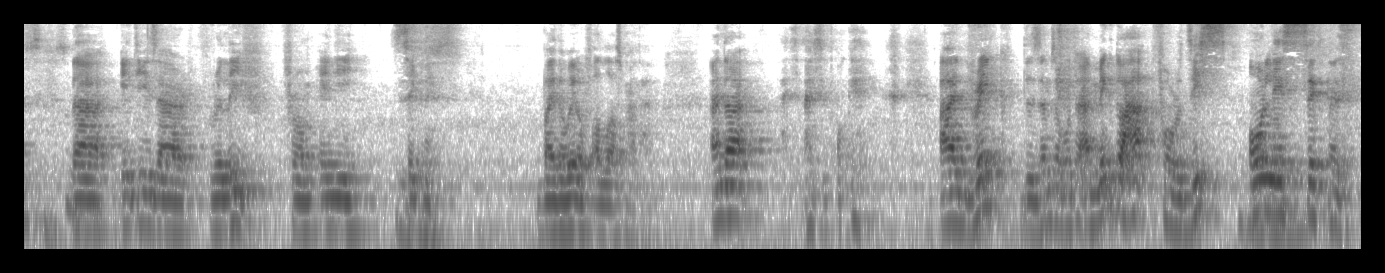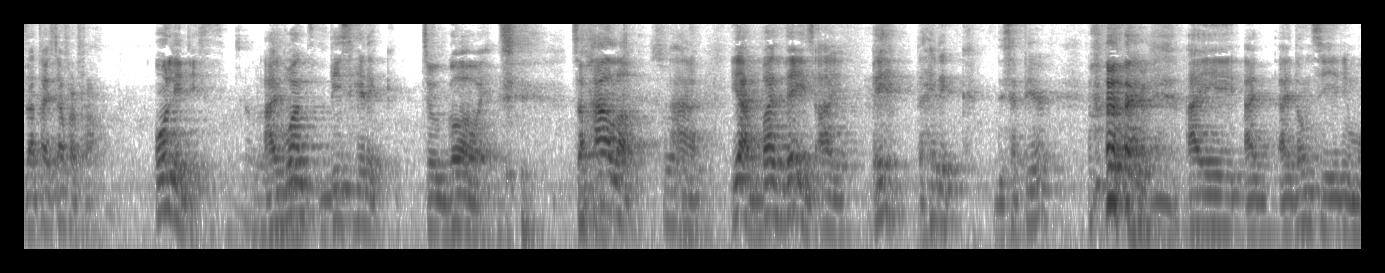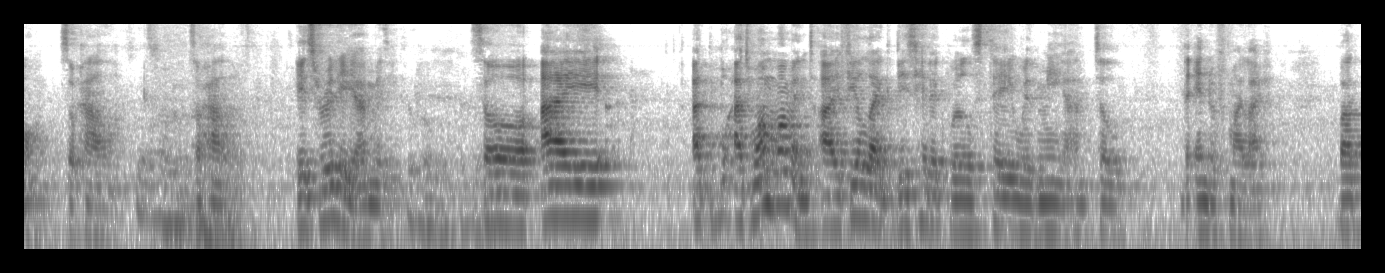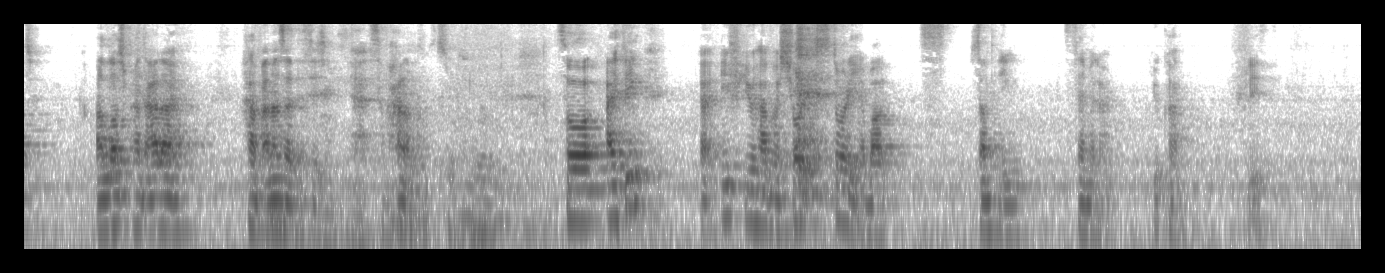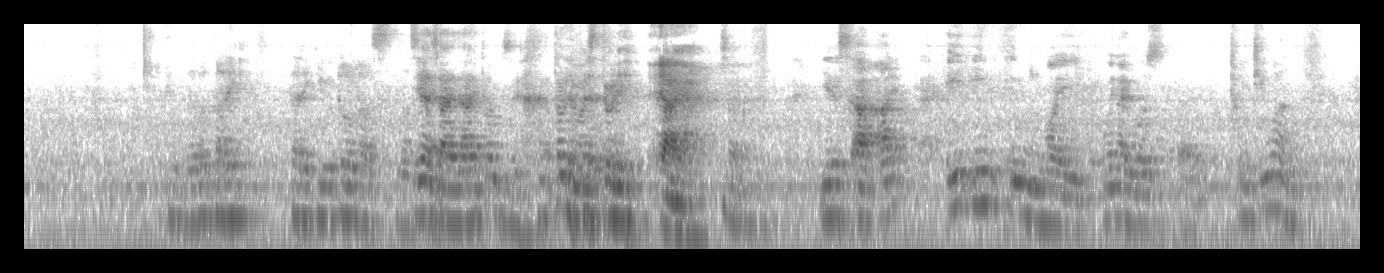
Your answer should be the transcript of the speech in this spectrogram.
the, it is a relief from any sickness by the will of Allah subhanahu. And uh, I, I said, okay. I drink the Zamzam water and make dua for this only sickness that I suffer from. Only this. I want this headache to go away. SubhanAllah. Uh, yeah, by the days I, eh, the headache disappear. I, I, I don't see anymore. SubhanAllah. SubhanAllah. It's really amazing. So I, at, at one moment, I feel like this headache will stay with me until the end of my life. But Allah subhanahu wa ta'ala have another decision. Yeah, subhanAllah. So I think uh, if you have a short story about something similar, you can, please. Tariq, Tariq, you told us last Yes, I, time. I told I told you my story. Yeah, yeah. So, yes, I, I in, in in my when I was uh, 21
